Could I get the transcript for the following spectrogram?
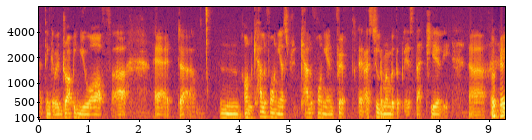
I think I was dropping you off uh, at um, in, on California California and Fifth. I, I still remember the place that clearly. Uh, Okay.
